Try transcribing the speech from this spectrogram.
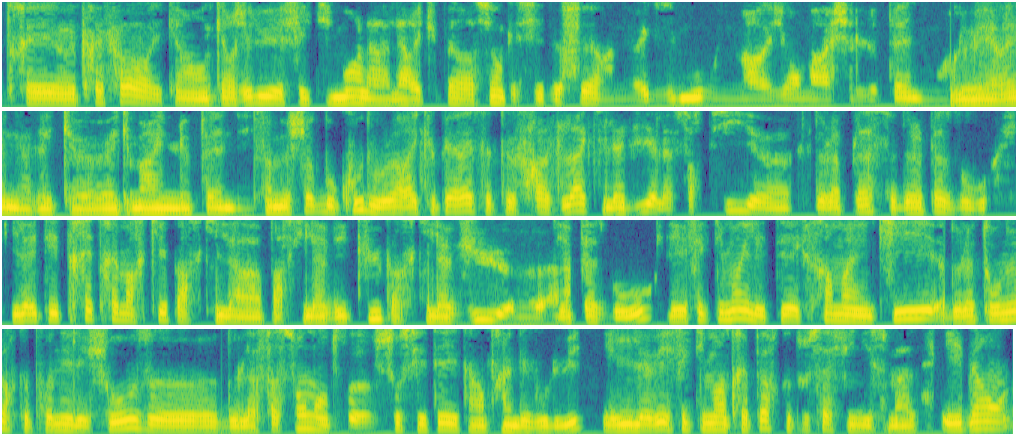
très très fort. Et quand, quand j'ai lu effectivement la, la récupération qu'essayait de faire un Eric Zemmour, une Marion Maréchal Le Pen ou le RN avec euh, avec Marine Le Pen, ça me choque beaucoup de vouloir récupérer cette phrase-là qu'il a dit à la sortie euh, de la place de la place Beauvau. Il a été très très marqué par ce qu'il a parce qu'il a vécu, parce qu'il a vu euh, à la place Beauvau. Et effectivement, il était extrêmement inquiet de la tournure que prenaient les choses, de la façon dont notre société était en train d'évoluer. Et il avait effectivement très peur que tout ça finisse mal. Et dans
